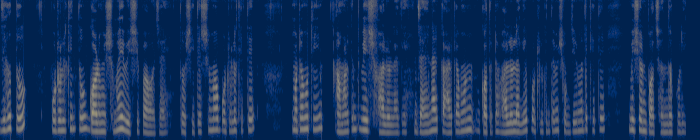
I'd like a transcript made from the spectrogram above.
যেহেতু পটল কিন্তু গরমের সময় বেশি পাওয়া যায়। তো শীতের সময়ও পটল খেতে মোটামুটি আমার কিন্তু বেশ ভালো লাগে। জানি না কার কেমন কতটা ভালো লাগে। পটল কিন্তু আমি সবজির মধ্যে খেতে ভীষণ পছন্দ করি।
